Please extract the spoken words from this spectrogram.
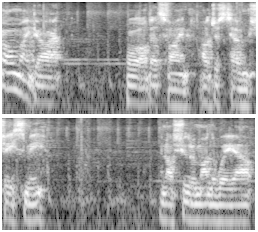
Oh my god. Well, that's fine. I'll just have him chase me. And I'll shoot him on the way out.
